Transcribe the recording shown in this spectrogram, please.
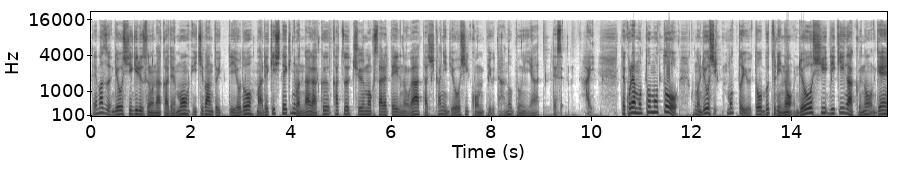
で、まず量子技術の中でも一番と言っていいほど、まあ、歴史的にも長くかつ注目されているのが確かに量子コンピューターの分野です。はい。で、これはもともと、この量子、もっと言うと物理の量子力学の原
